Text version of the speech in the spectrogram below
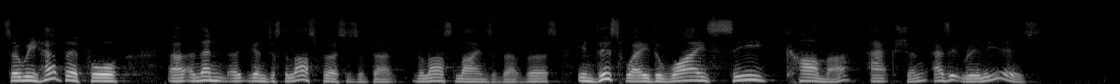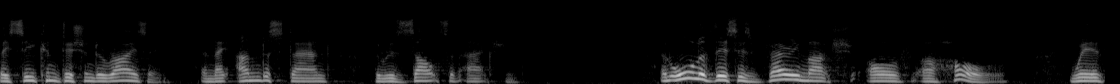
So we have, therefore, uh, and then again, just the last verses of that, the last lines of that verse. In this way, the wise see karma, action, as it really is. They see conditioned arising, and they understand the results of action. And all of this is very much of a whole with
